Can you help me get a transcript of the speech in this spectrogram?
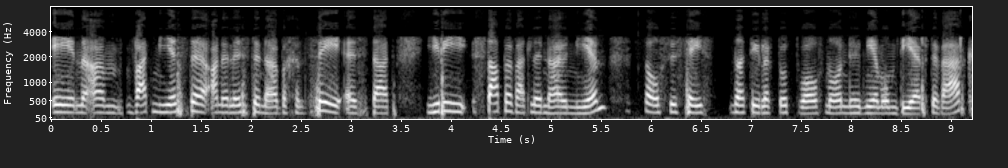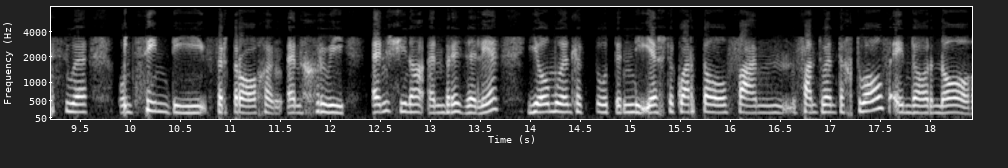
En um wat meeste analiste nou begin sê is dat hierdie stappe wat hulle nou neem, sal so sê natuurlik tot 12 maande neem om deur te werk. So ons sien die vertraging in groei in China en Brasilië heel moontlik tot in die eerste kwartaal van van 2012 en daarna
